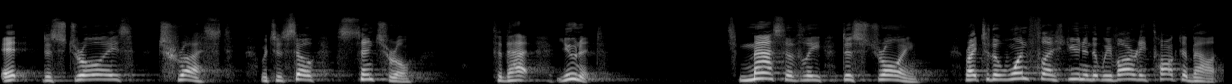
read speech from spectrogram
It destroys trust, which is so central to that unit. It's massively destroying, right, to the one flesh union that we've already talked about.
